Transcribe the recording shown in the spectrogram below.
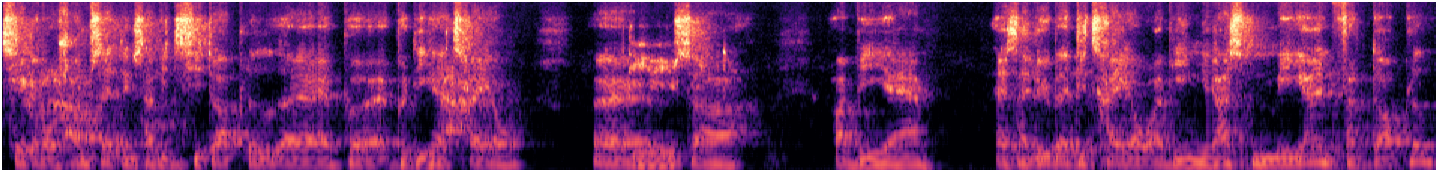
tjekker vores omsætning, så har vi øh, på, på de her tre år. Øh, så, og vi er, altså i løbet af de tre år er vi egentlig også mere end fordoblet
